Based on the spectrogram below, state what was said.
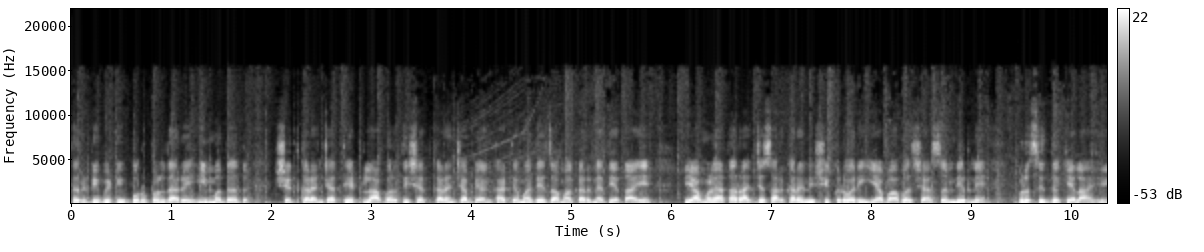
तर डीबीटी पोर्टलद्वारे ही मदत शेतकऱ्यांच्या थेट लाभार्थी शेतकऱ्यांच्या बँक खात्यामध्ये जमा करण्यात येत आहे. यामुळे आता राज्य सरकारने शुक्रवारी याबाबत शासन निर्णय प्रसिद्ध केला आहे.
